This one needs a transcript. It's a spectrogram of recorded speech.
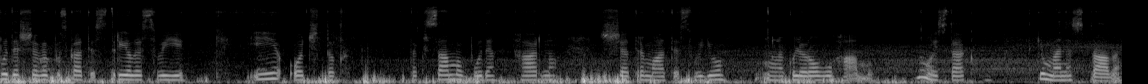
буде ще випускати стріли свої і очіток. Так само буде гарно ще тримати свою кольорову гаму. Ну, ось так. Такі в мене справи.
